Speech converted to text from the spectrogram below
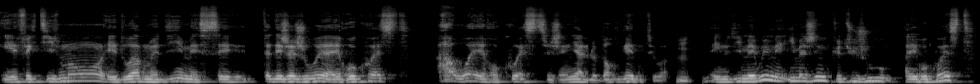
Et effectivement, Edouard me dit, mais c'est, t'as déjà joué à HeroQuest? Ah ouais, HeroQuest, c'est génial, le board game, tu vois. Mm. Et il nous dit, mais oui, mais imagine que tu joues à HeroQuest,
